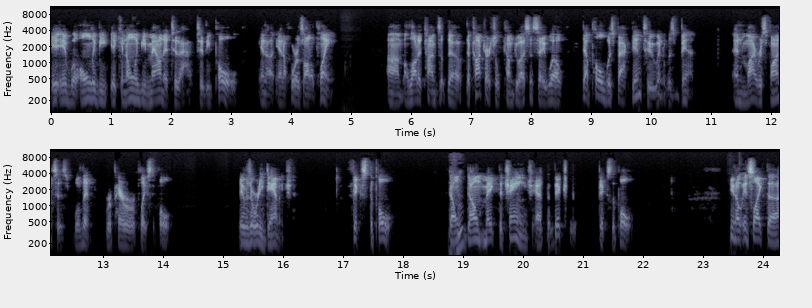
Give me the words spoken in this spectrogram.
It, it will only be, it can only be mounted to the, to the pole in a, in a horizontal plane. Um, a lot of times the, the contractors will come to us and say, well, that pole was backed into and it was bent. And my response is, well, then repair or replace the pole. It was already damaged. Fix the pole. Don't don't make the change at the fixture. Fix the pole. You know, it's like the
